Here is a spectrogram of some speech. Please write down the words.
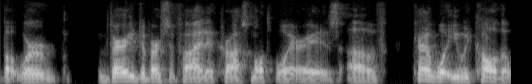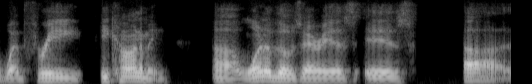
but we're very diversified across multiple areas of kind of what you would call the Web three economy. Uh, one of those areas is uh,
